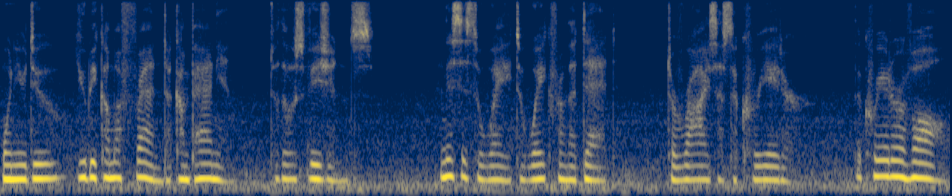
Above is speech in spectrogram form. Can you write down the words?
When you do, you become a friend, a companion to those visions. And this is the way to wake from the dead, to rise as the creator, the creator of all.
